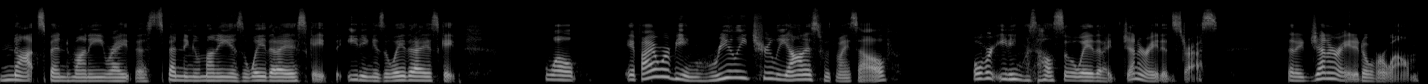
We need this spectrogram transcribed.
not spend money, right? The spending of money is a way that I escape, the eating is a way that I escape. Well, if I were being really, truly honest with myself, overeating was also a way that I generated stress, that I generated overwhelm,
